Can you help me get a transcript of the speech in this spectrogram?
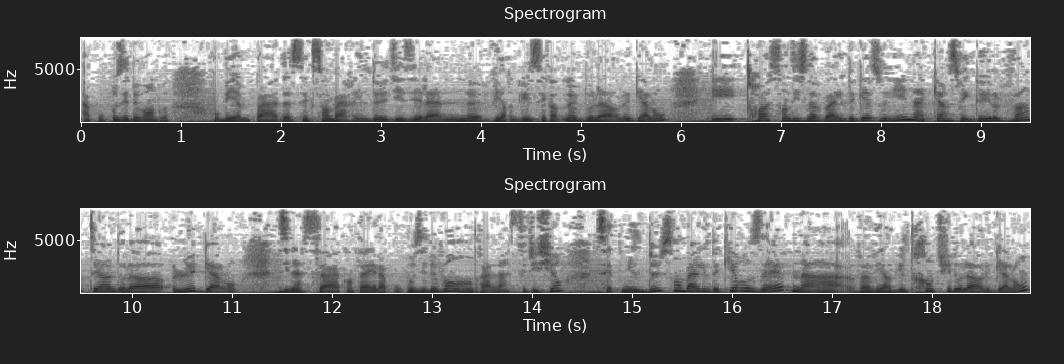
a proposé de vendre au BMPAD 500 barils de diesel à 9,59 dollars le gallon et 319 barils de gasoline à 15,21 dollars le gallon. Dinasa, quant à elle, a proposé de vendre à l'institution 7200 barils de kérosène à 20,38 dollars le.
